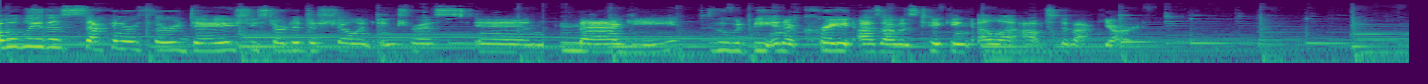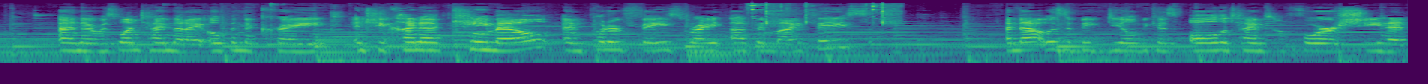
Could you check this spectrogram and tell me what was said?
Probably the second or third day, she started to show an interest in Maggie, who would be in a crate as I was taking Ella out to the backyard. And there was one time that I opened the crate and she kind of came out and put her face right up in my face. And that was a big deal because all the times before she had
